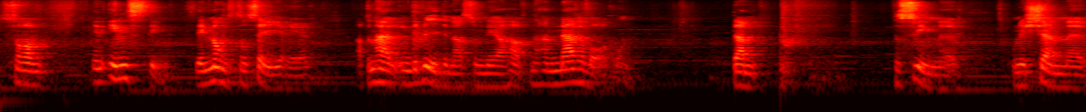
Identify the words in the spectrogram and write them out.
som en instinkt, det är någon som säger er att de här individerna som ni har haft, den här närvaron, den försvinner och ni känner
